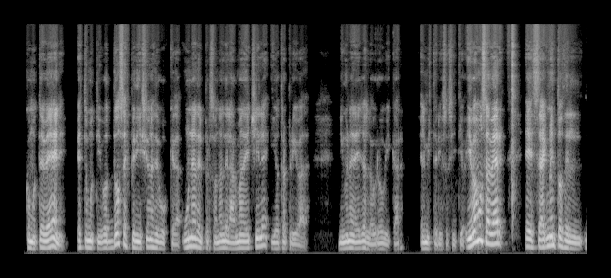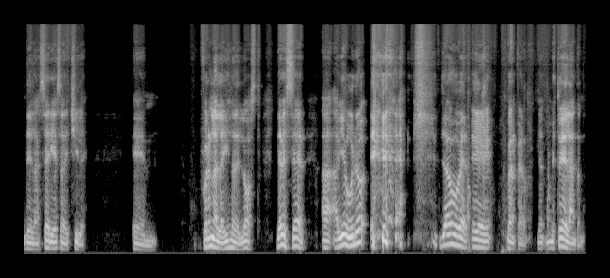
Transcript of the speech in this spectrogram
como TVN. Esto motivó dos expediciones de búsqueda, una del personal de la Armada de Chile y otra privada. Ninguna de ellas logró ubicar el misterioso sitio. Y vamos a ver eh, segmentos de la serie esa de Chile. Em, fueron a la isla de Lost. Debe ser. Ah, había uno. ya vamos a ver. Eh, bueno, perdón, me estoy adelantando.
